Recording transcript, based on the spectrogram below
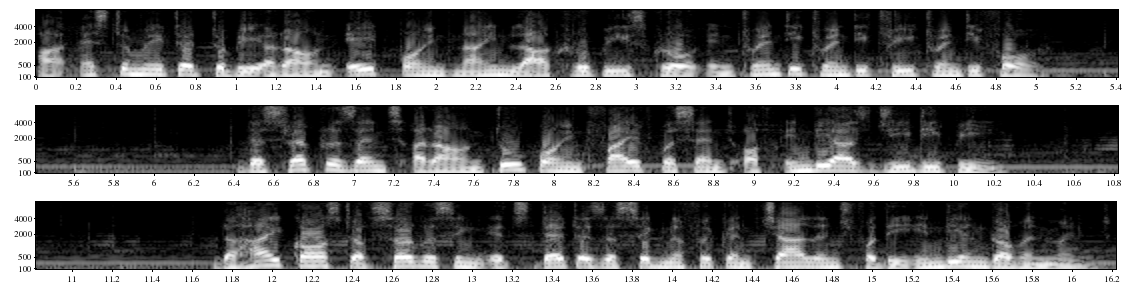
are estimated to be around 8.9 lakh rupees crore in 2023-24. This represents around 2.5% of India's GDP. The high cost of servicing its debt is a significant challenge for the Indian government.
